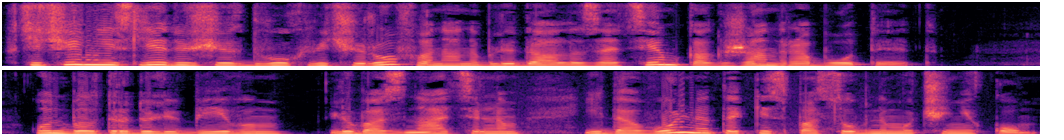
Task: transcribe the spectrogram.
В течение следующих двух вечеров она наблюдала за тем, как Жан работает. Он был трудолюбивым, любознательным и довольно-таки способным учеником.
